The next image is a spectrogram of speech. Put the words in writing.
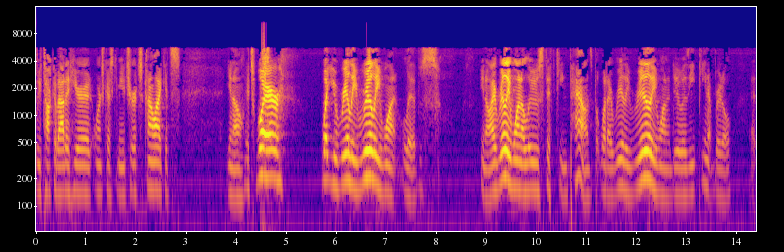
We talk about it here at Orange Crest Community Church. Kind of like it's, you know, it's where what you really, really want lives. You know, I really want to lose 15 pounds, but what I really, really want to do is eat peanut brittle at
